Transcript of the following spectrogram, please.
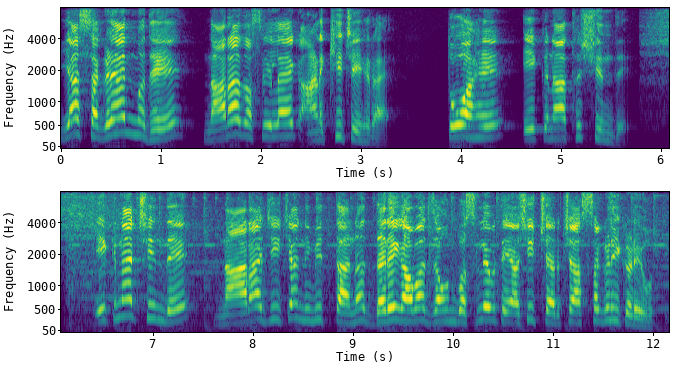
या सगळ्यांमध्ये नाराज असलेला एक आणखी चेहरा आहे. तो आहे एकनाथ शिंदे. एकनाथ शिंदे नाराजीच्या निमित्तानं दरेगावात जाऊन बसले होते अशी चर्चा सगळीकडे होती.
